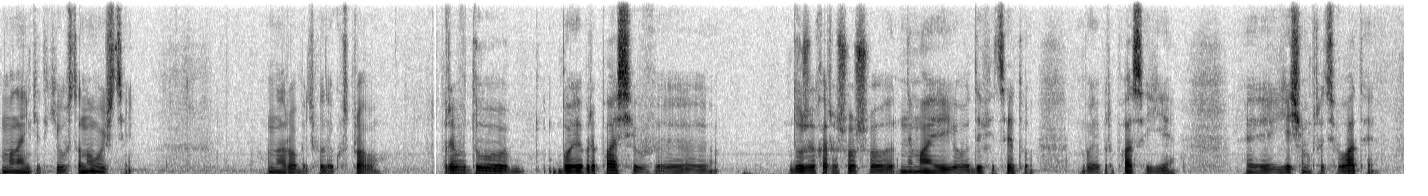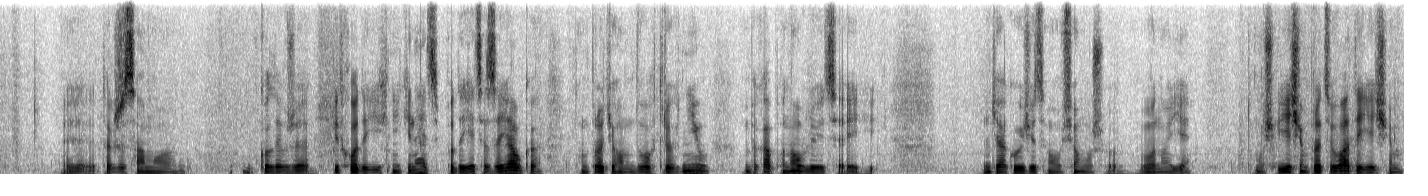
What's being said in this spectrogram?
маленькій такій установочці вона робить велику справу. З приводу боєприпасів е, дуже хорошо, що немає його дефіциту, боєприпаси є, е, є чим працювати. Е, Так же само, коли вже підходить їхній кінець, подається заявка, там протягом двох-трьох днів БК поновлюється і дякуючи цьому всьому, що воно є. Тому що є чим працювати, є чим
